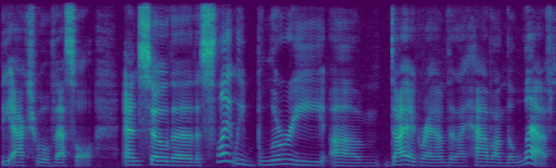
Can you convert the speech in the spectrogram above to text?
the actual vessel. And so the, the slightly blurry um, diagram that I have on the left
